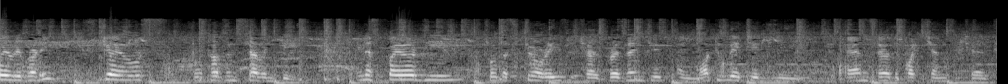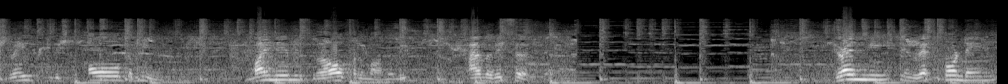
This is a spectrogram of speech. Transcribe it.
everybody, Chaos 2017 inspired me through the stories which has presented and motivated me to answer the questions which has raised with all the means. My name is Rao Farman Ali. I am a researcher. Join me in responding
